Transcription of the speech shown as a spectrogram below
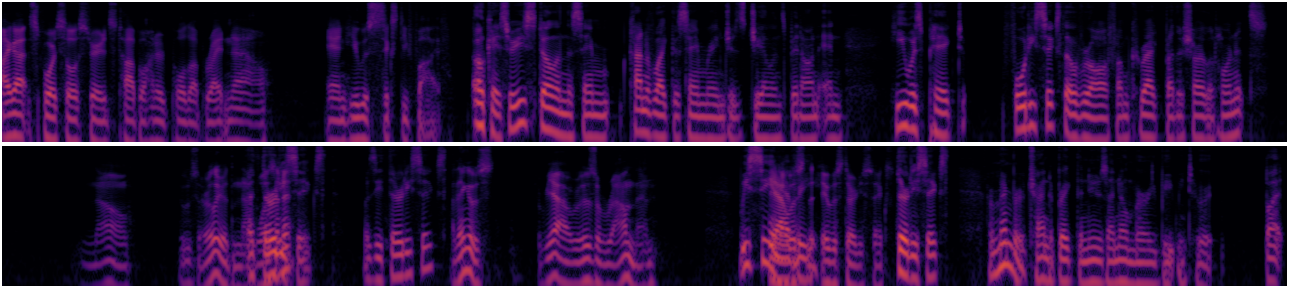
I got Sports Illustrated's top 100 pulled up right now, and he was 65. Okay, so he's still in the same, kind of like the same range as Jalen's been on. And he was picked 46th overall, if I'm correct, by the Charlotte Hornets. No, it was earlier than that, Or wasn't it? 36th. Was he 36th? I think it was. Yeah, it was around then. We see yeah, it was. It was 36. 36th. I remember trying to break the news. I know Murray beat me to it. But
